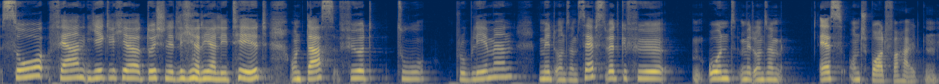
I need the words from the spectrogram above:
so fern jeglicher durchschnittlicher Realität und das führt zu Problemen mit unserem Selbstwertgefühl und mit unserem Ess- und Sportverhalten.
